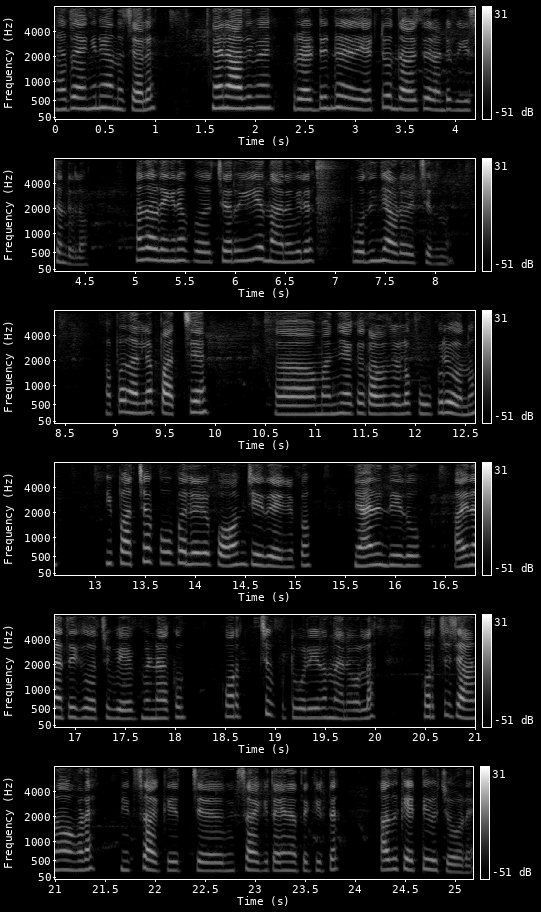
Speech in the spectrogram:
അത് എങ്ങനെയാണെന്ന് വെച്ചാൽ ഞാൻ ആദ്യമേ ബ്രെഡിന്റെ ഏറ്റവും താഴത്തെ രണ്ട് പീസ് ഉണ്ടല്ലോ അതവിടെ ഇങ്ങനെ ചെറിയ നനവിൽ പൊതിഞ്ഞ് അവിടെ വെച്ചിരുന്നു. അപ്പോൾ നല്ല പച്ചയും മഞ്ഞയൊക്കെ കളറിലുള്ള പൂപ്പൽ വന്നു. ഈ പച്ച പൂപ്പലൊരു ഫോം ചെയ്ത് കഴിഞ്ഞപ്പം ഞാൻ എന്ത് ചെയ്തു? അതിനകത്തേക്ക് കുറച്ച് വേപ്പിണ്ണാക്കും കുറച്ച് പുട്ടുപൊടിയുടെ നനവുള്ള കുറച്ച് ചാണകവും കൂടെ മിക്സാക്കി മിക്സാക്കിയിട്ട് അതിനകത്തേക്ക് ഇട്ട് അത് കെട്ടി വെച്ചു കൂടെ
